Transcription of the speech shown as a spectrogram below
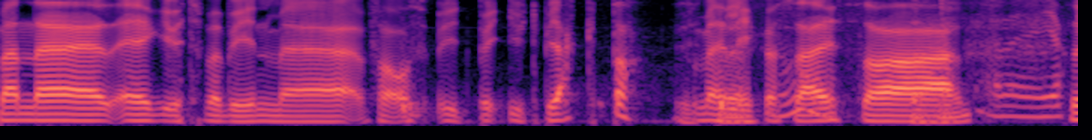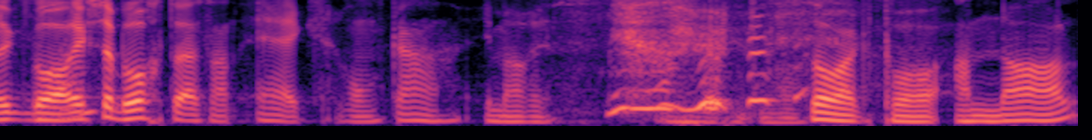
Men eh, jeg er ute på byen med, for oss ut, på- ut på jakt, da, som jeg liker å si. Så. Er det det jaktsesong? går ikke bort og er sånn Jeg runka i morges. Så på anal.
